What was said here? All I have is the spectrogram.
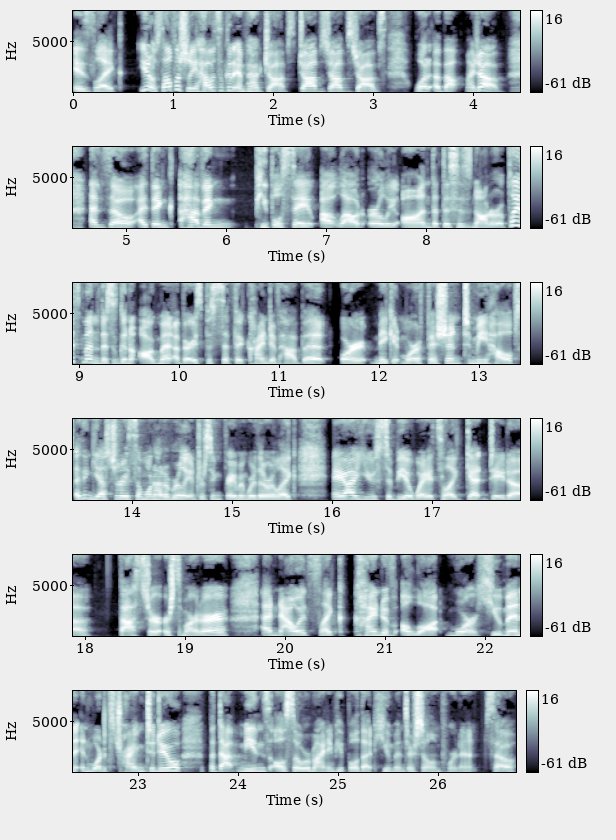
is like, you know, selfishly, how is it going to impact jobs? Jobs, jobs, jobs. What about my job? And so I think having people say out loud early on that this is not a replacement, this is going to augment a very specific kind of habit or make it more efficient to me helps. I think yesterday someone had a really interesting framing where they were like, AI used to be a way to like get data faster or smarter. And now it's like kind of a lot more human in what it's trying to do. But that means also reminding people that humans are still important. So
